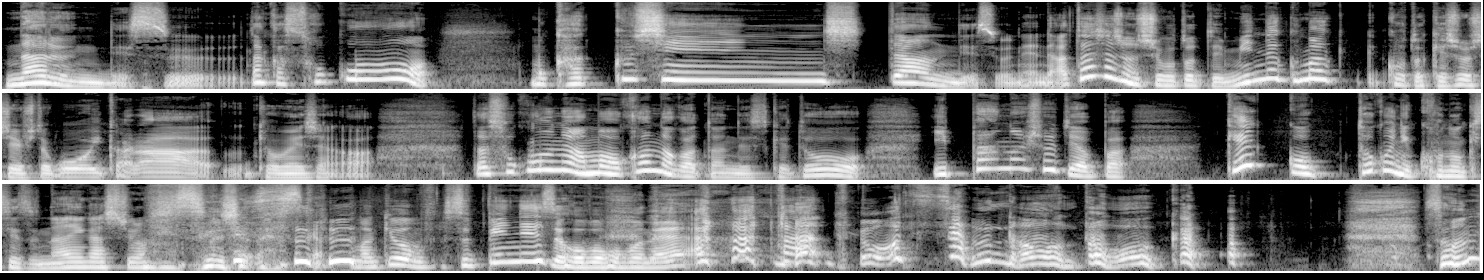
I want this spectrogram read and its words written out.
なるんです。なんかそこをもう確信したんですよね。で私たちの仕事ってみんなうまいこと化粧してる人が多いから共演者が。だそこはねあんま分かんなかったんですけど一般の人ってやっぱ結構特にこの季節ないがしろにするじゃないですか。まあ今日もすっぴんですよほぼほぼね。だって落ちちゃうんだもんと思うから。そんなね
